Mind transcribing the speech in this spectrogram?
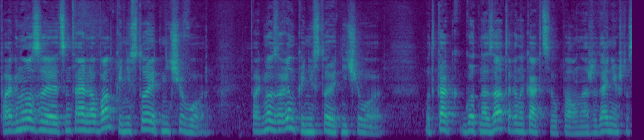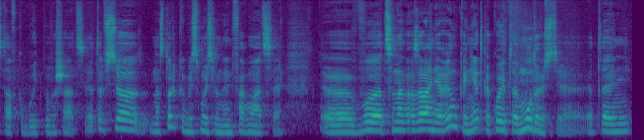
прогнозы Центрального банка не стоят ничего. Прогнозы рынка не стоят ничего. Вот как год назад рынок акций упал на ожидание, что ставка будет повышаться. Это все настолько бессмысленная информация. Э, В ценообразовании рынка нет какой-то мудрости. Это не-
